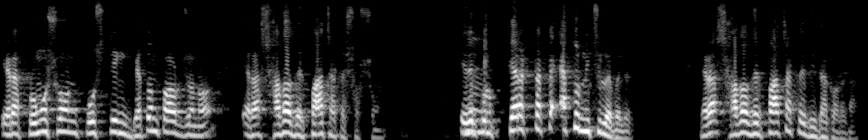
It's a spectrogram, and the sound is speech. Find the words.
এরা প্রমোশন পোস্টিং বেতন পাওয়ার জন্য এরা সাদাদের পা চাটে সবসময়। এদের। কোন ক্যারেক্টারটা এত নিচু লেভেলের এরা সাদাদের পা চাটতে দ্বিধা করে না।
